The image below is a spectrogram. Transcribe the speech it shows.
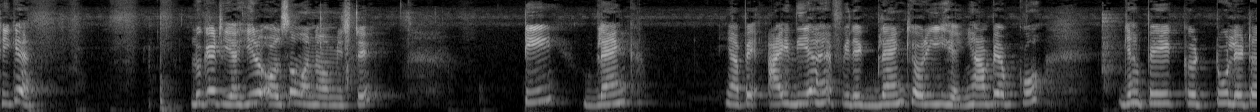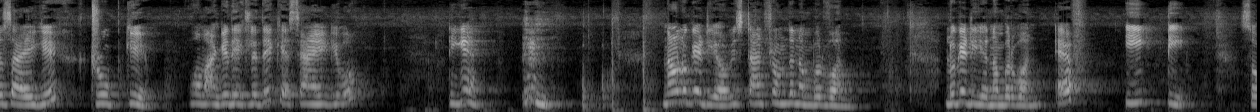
ठीक है? Look at here. Here also one uh, mistake. T blank यहाँ पे आई दिया है फिर एक ब्लैंक और ई है। यहाँ पे आपको यहाँ पे एक टू लेटर्स आएँगे ट्रूप के। वो हम आगे देख लेते कैसे आएगी वो। ठीक है? Now look at here we start from the number one look at here number one F E T so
